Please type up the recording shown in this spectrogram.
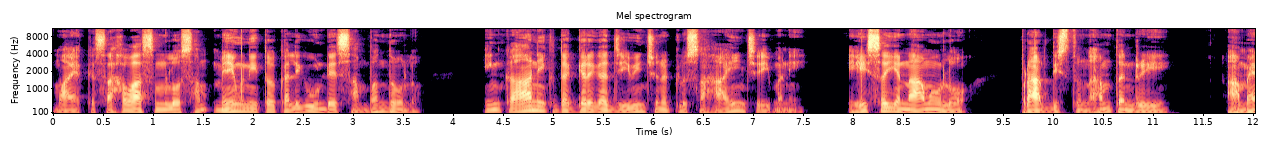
మా యొక్క సహవాసంలో సం మేము నీతో కలిగి ఉండే సంబంధంలో ఇంకా నీకు దగ్గరగా జీవించినట్లు సహాయం చేయమని ఏసయ్య నామంలో ప్రార్థిస్తున్నాం తండ్రి. ఆమెన్.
